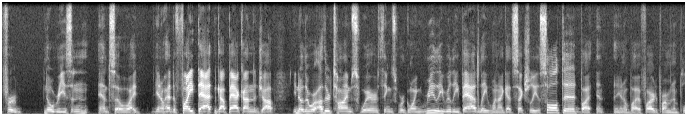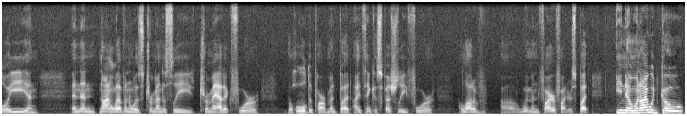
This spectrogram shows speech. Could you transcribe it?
for no reason, and so I, you know, had to fight that and got back on the job. You know, there were other times where things were going really, really badly when I got sexually assaulted by, you know, by a fire department employee, and and then 9/11 was tremendously traumatic for the whole department, but I think especially for a lot of uh, women firefighters. But you know, when I would go,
